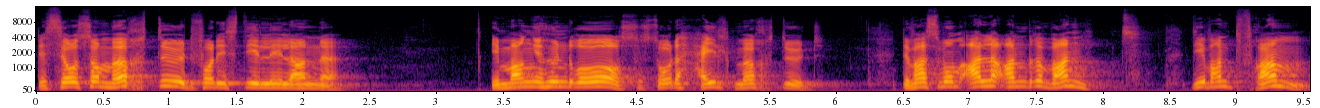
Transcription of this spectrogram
Det så så mørkt ut for de stille i landet. I mange hundre år så, så det helt mørkt ut. Det var som om alle andre vant. De vant fram.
